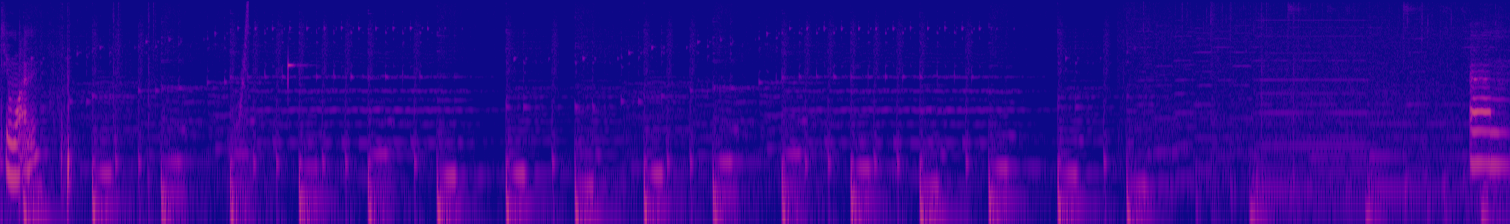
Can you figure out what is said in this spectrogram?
Twenty-one. Um.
